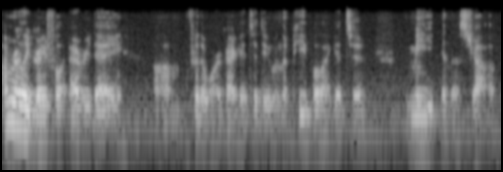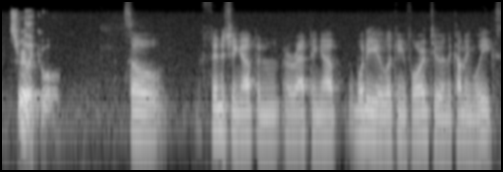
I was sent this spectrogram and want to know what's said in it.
I'm really grateful every day um, for the work I get to do and the people I get to meet in this job. It's really cool. So, finishing up and wrapping up, what are you looking forward to in the coming weeks?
